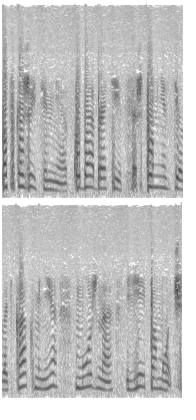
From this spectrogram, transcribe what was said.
Подскажите мне, куда обратиться, что мне сделать, как мне можно ей помочь.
